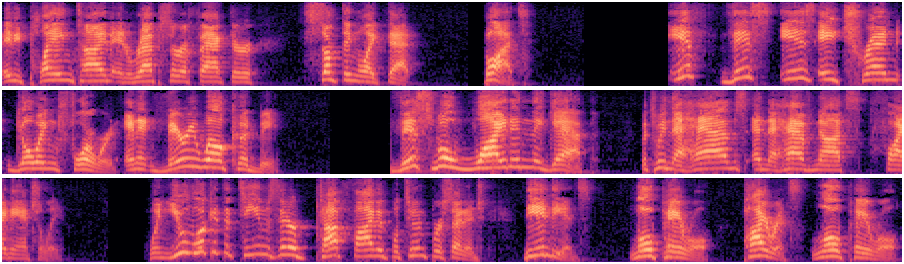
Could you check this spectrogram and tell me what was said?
Maybe playing time and reps are a factor. Something like that. But if this is a trend going forward, and it very well could be, this will widen the gap between the haves and the have nots financially. When you look at the teams that are top five in platoon percentage, the Indians, low payroll. Pirates, low payroll.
